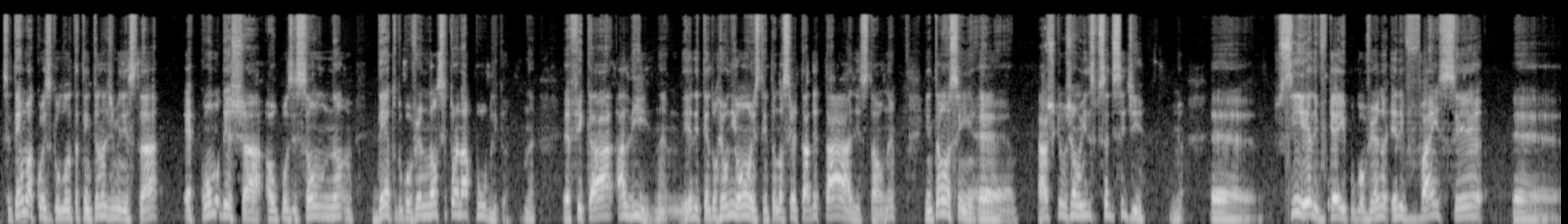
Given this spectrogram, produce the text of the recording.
Se tem uma coisa que o Lula está tentando administrar, é como deixar a oposição não, dentro do governo não se tornar pública, né? é ficar ali, né? ele tendo reuniões, tentando acertar detalhes tal, né? Então, assim, é, acho que o João Willis precisa decidir. Né? É, se ele quer ir para o governo, ele vai ser, é,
